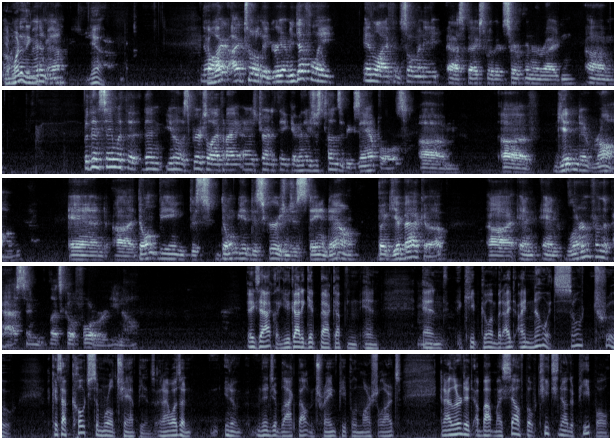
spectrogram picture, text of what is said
And Oh, one of the man. yeah. No, what- I, I totally agree. I mean, definitely in life in so many aspects, whether it's surfing or riding. Um, but then same with the then you know the spiritual life, and I, I was trying to think. I mean, there's just tons of examples um, of getting it wrong, and uh, don't being dis- don't get discouraged and just staying down, but get back up uh, and and learn from the past and let's go forward. You know. Exactly. You got to get back up and and and keep going. But I I know it's so true because I've coached some world champions, and I was a you know ninja black belt and trained people in martial arts, and I learned it about myself. But teaching other people,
